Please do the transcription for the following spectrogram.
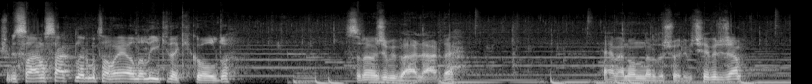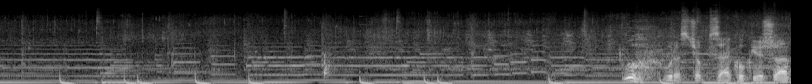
Şimdi sarımsaklarımı tavaya alalı 2 dakika oldu. Sıra acı biberlerde. Hemen onları da şöyle bir çevireceğim. Uh, burası çok güzel kokuyor şu an.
